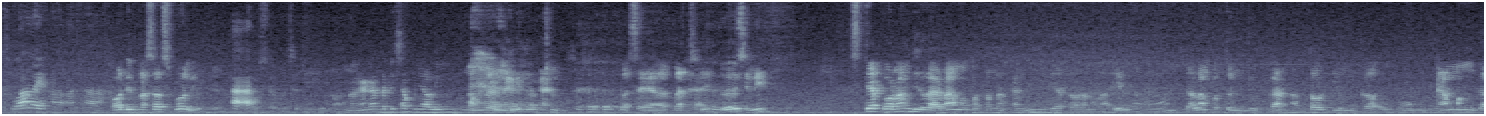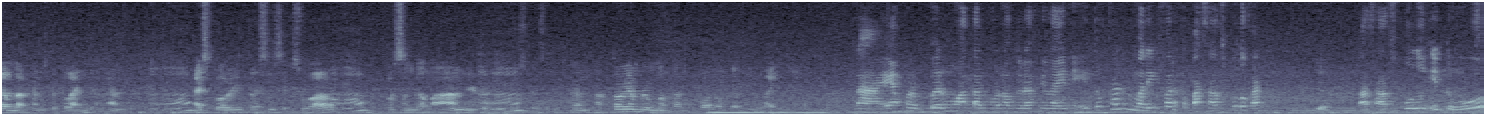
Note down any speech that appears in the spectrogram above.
seksual ya kalau nggak salah. Oh di pasal 10 gitu ya? Ah. Oh, saya baca di undang-undangnya kan tadi saya punya link undang-undangnya gitu kan. Pas saya baca itu di sini setiap orang dilarang mempertontonkan diri atau orang lain dalam pertunjukan atau di muka umum yang menggambarkan ketelanjangan, Mm-mm. eksploitasi seksual, Mm-mm. persenggamaan yang tadi Mm-mm. sudah sebutkan atau yang bermuatan pornografi lainnya. Nah, yang ber- bermuatan pornografi lainnya itu kan merefer ke pasal 10 kan? Ya. Pasal 10 itu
